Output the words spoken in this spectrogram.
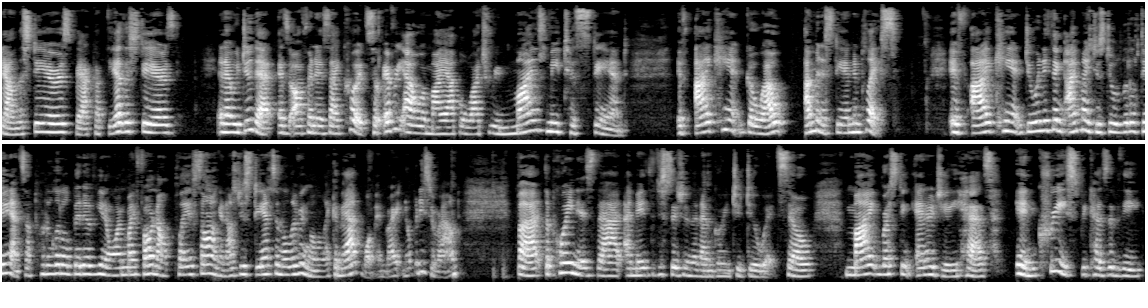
down the stairs, back up the other stairs. And I would do that as often as I could. So every hour, my Apple Watch reminds me to stand. If I can't go out, I'm going to stand in place if I can't do anything, I might just do a little dance. I'll put a little bit of, you know, on my phone, I'll play a song and I'll just dance in the living room like a mad woman, right? Nobody's around. But the point is that I made the decision that I'm going to do it. So my resting energy has increased because of the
